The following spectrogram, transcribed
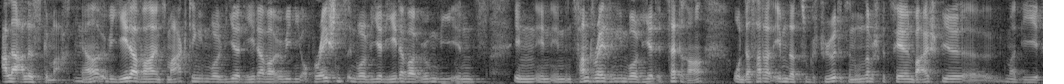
alle alles gemacht. Mhm. Ja? Irgendwie jeder war ins Marketing involviert, jeder war irgendwie in die Operations involviert, jeder war irgendwie ins, in, in, ins Fundraising involviert etc. Und das hat halt eben dazu geführt, jetzt in unserem speziellen Beispiel, äh, die,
